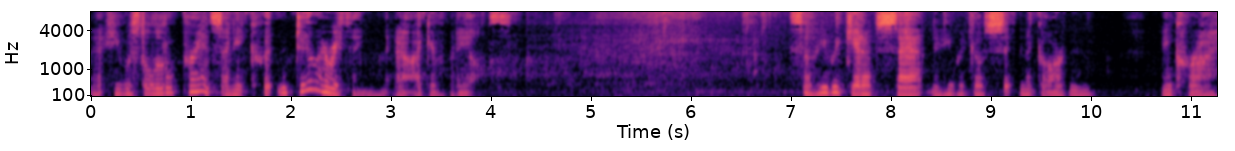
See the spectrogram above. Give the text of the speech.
that he was the little prince and he couldn't do everything like everybody else. So he would get upset and he would go sit in the garden and cry.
